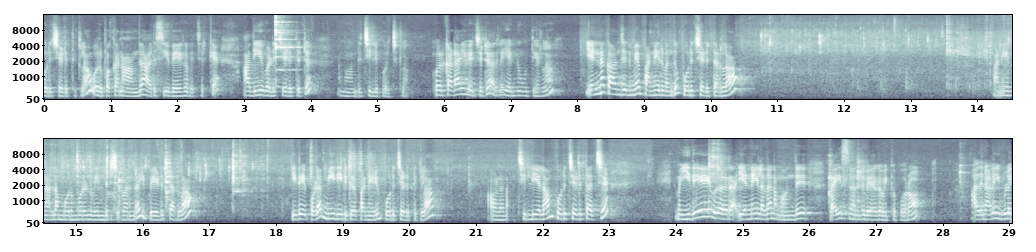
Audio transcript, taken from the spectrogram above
பொரிச்சு எடுத்துக்கலாம். ஒரு பக்கம் நான் வந்து அரிசி வேக வச்சுருக்கேன். அதையும் வடித்து எடுத்துட்டு நம்ம வந்து சில்லி பொரிச்சுக்கலாம். ஒரு கடாய் வச்சுட்டு அதில் எண்ணெய் ஊற்றிடலாம் எண்ணெய் காஞ்சதுமே பன்னீர் வந்து பொரிச்சு எடுத்துடலாம். பன்னீர் நல்லா முறுமுறுன்னு வெந்துருச்சு பாருங்கள் இப்போ எடுத்துடலாம். இதே போல் மீதி இருக்கிற பன்னீரையும் பொரிச்சு எடுத்துக்கலாம். அவ்வளோதான் சில்லியெல்லாம் பொரிச்சு எடுத்தாச்சு. நம்ம இதே எண்ணெயில் தான் நம்ம வந்து ரைஸ் வந்து வேக வைக்க போகிறோம் அதனால இவ்வளோ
